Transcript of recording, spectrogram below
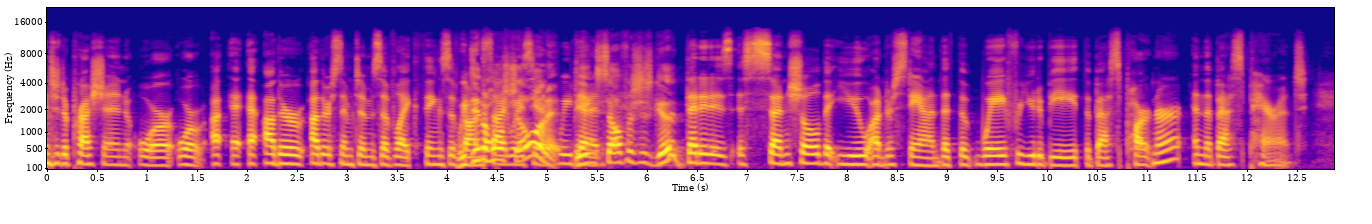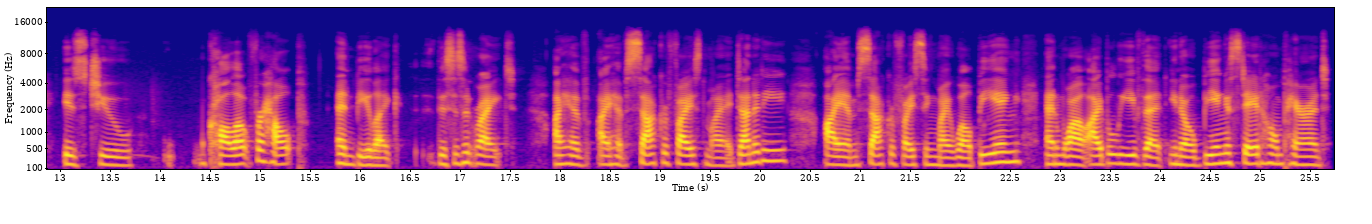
into depression or or uh, other other symptoms of like things have We gone did a whole sideways show here, on it. we Being did. selfish is good. that it is essential that you understand that the way for you to be the best partner and the best parent is to call out for help and be like, "This isn't right." I have I have sacrificed my identity. I am sacrificing my well-being. And while I believe that, you know, being a stay-at-home parent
